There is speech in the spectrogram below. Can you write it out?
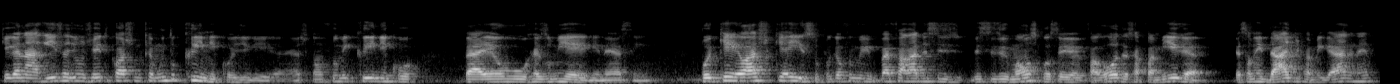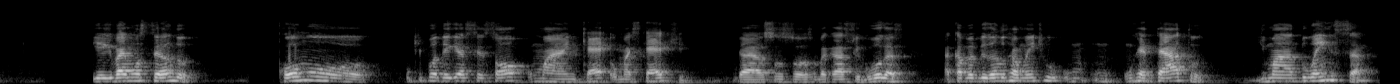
que ele analisa de um jeito que eu acho que é muito clínico, eu diria. Né? Acho que é um filme clínico para eu resumir ele, né? Assim, porque eu acho que é isso, porque o filme vai falar desses, desses irmãos que você falou, dessa família, dessa unidade familiar, né? E ele vai mostrando como o que poderia ser só uma enquete, uma sketch da, sobre aquelas figuras acaba virando realmente um, um, um retrato de uma doença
